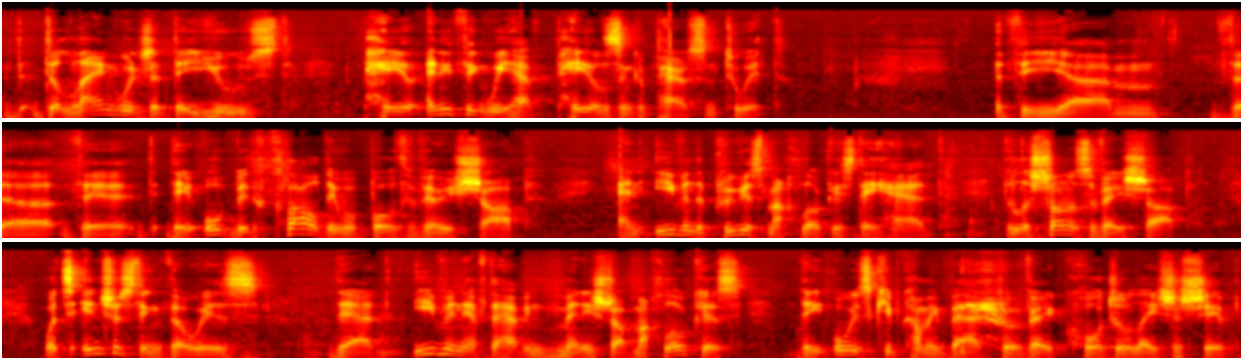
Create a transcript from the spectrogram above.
the, the language that they used, pale anything we have pales in comparison to it. The um, the the they with Klal they were both very sharp and even the previous machlokes they had, the lashonos are very sharp. What's interesting though is that even after having many sharp machlokes, they always keep coming back to a very cordial relationship,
